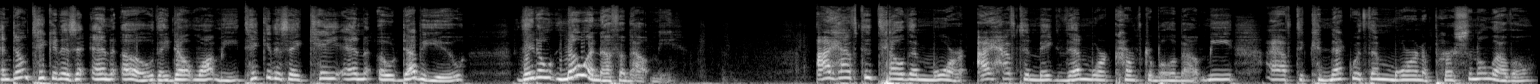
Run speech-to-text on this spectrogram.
And don't take it as an N-O, they don't want me. Take it as a K-N-O-W, they don't know enough about me. I have to tell them more. I have to make them more comfortable about me. I have to connect with them more on a personal level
